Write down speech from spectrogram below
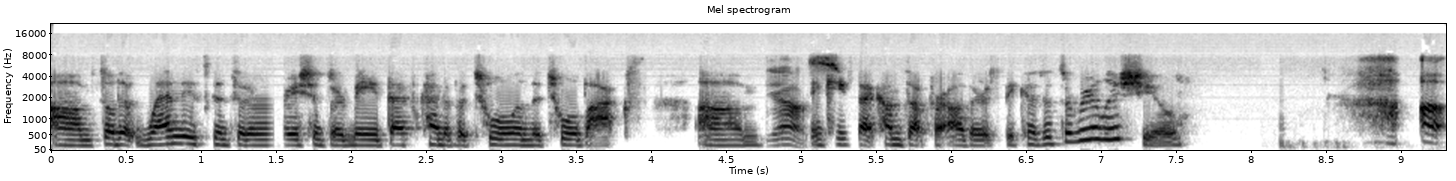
um, so that when these considerations are made, that's kind of a tool in the toolbox um, yes. in case that comes up for others because it's a real issue. Uh,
